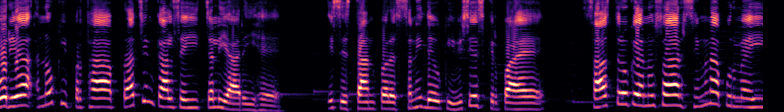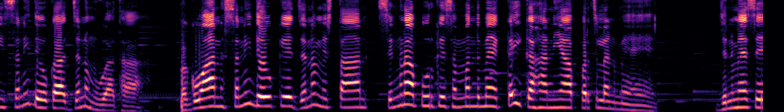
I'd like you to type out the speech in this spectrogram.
और यह अनोखी प्रथा प्राचीन काल से ही चली आ रही है। इस स्थान पर शनिदेव की विशेष कृपा है। शास्त्रों के अनुसार सिंगनापुर में ही शनिदेव का जन्म हुआ था। भगवान शनिदेव के जन्म स्थान सिंगनापुर के संबंध में कई कहानियाँ प्रचलन में हैं, जिनमें से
